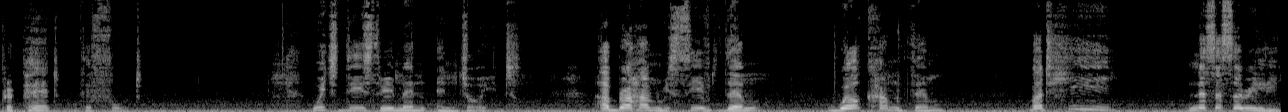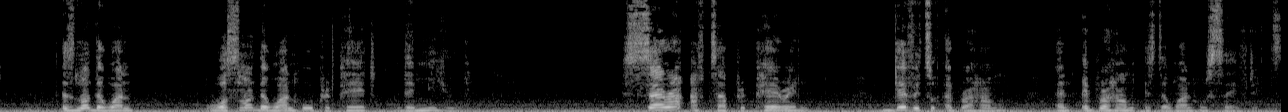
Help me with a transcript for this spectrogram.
prepared the food, which these three men enjoyed. Abraham received them, welcomed them, but he necessarily is not the one, was not the one who prepared the meal. Sarah, after preparing, gave it to Abraham, and Abraham is the one who saved it.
